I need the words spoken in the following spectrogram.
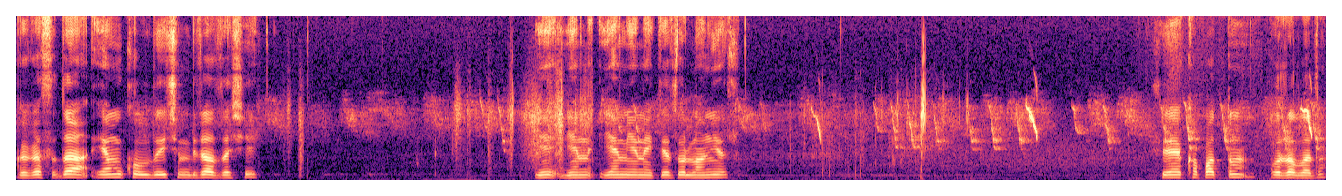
Gagası da yamuk olduğu için biraz da şey ye- yem, yem yemekte zorlanıyor. Şuraya kapattım oraları.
